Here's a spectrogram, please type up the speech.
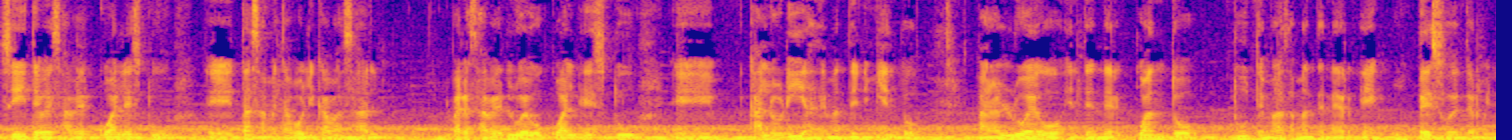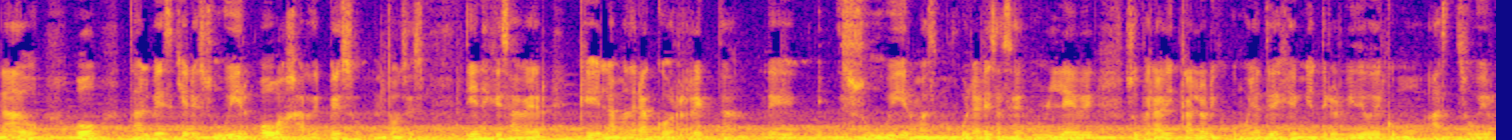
Sí, debes saber cuál es tu eh, tasa metabólica basal para saber luego cuál es tu eh, calorías de mantenimiento para luego entender cuánto tú te vas a mantener en un peso determinado o tal vez quieres subir o bajar de peso. Entonces tienes que saber que la manera correcta de subir masa muscular es hacer un leve superávit calórico como ya te dejé en mi anterior video de cómo subir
